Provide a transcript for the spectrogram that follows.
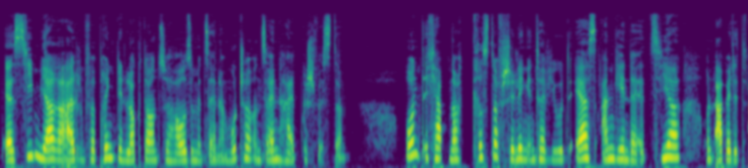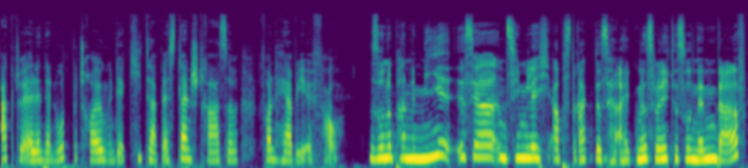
Er ist sieben Jahre alt und verbringt den Lockdown zu Hause mit seiner Mutter und seinen Halbgeschwistern. Und ich habe noch Christoph Schilling interviewt. Er ist angehender Erzieher und arbeitet aktuell in der Notbetreuung in der Kita Bestleinstraße von Herbie e.V. So eine Pandemie ist ja ein ziemlich abstraktes Ereignis, wenn ich das so nennen darf.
